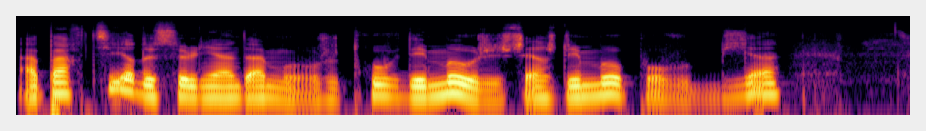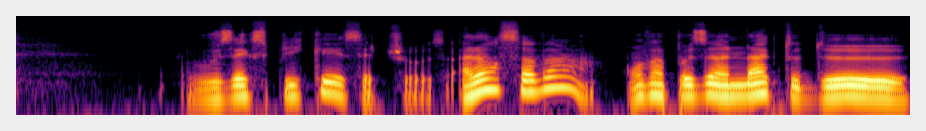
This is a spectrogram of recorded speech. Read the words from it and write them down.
à partir de ce lien d'amour, je trouve des mots, je cherche des mots pour vous bien vous expliquer cette chose. Alors ça va, on va poser un acte de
